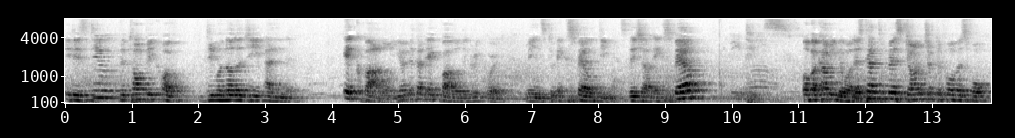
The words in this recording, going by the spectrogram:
it is still the topic of demonology and ekbalo. You understand ekbalo, the Greek word, means to expel demons. They shall expel. Overcoming the world. Let's turn to First John chapter 4, verse 4.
